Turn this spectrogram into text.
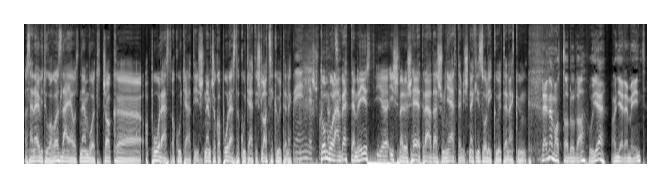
aztán elvittük a gazdájához, nem volt csak a pórázt, a kutyát is. Nem csak a pórázt, a kutyát is. Laci küldte nekünk. Tombolán vettem részt, ismerős helyet, ráadásul nyertem is neki, Zoli küldte nekünk. De nem adtad oda, ugye? A nyereményt.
